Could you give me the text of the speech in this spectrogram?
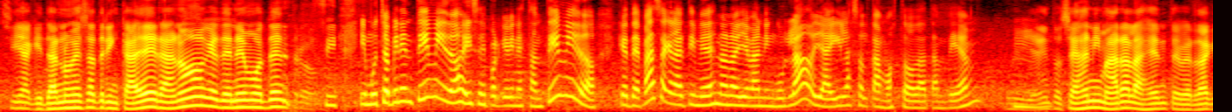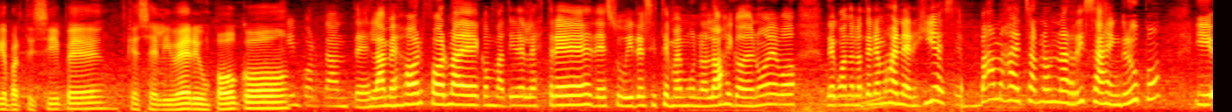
Sí, a quitarnos esa trincadera, ¿no? Que tenemos dentro. Sí, y muchos vienen tímidos y dices, ¿por qué vienes tan tímido? ¿Qué te pasa? Que la timidez no nos lleva a ningún lado y ahí la soltamos toda también. Muy bien, Mm. entonces animar a la gente, ¿verdad? Que participe, que se libere un poco. Importante, la mejor forma de combatir el estrés, de subir el sistema inmunológico de nuevo, de cuando no tenemos energía, es, vamos a echarnos unas risas en grupo y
